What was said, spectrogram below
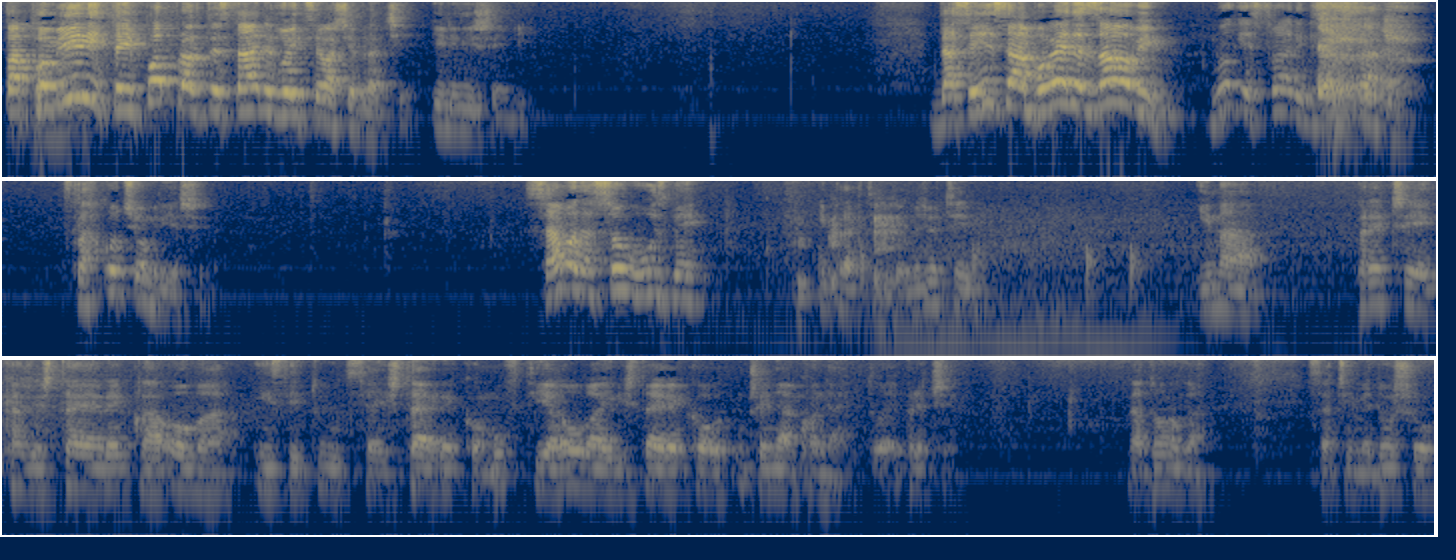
pa pomirite i popravite stanje dvojice vaše braće. Ili više njih da se insan povede za ovim, mnoge stvari bi se šta s lahkoćom riješile. Samo da se ovo uzme i praktike. Međutim, ima preče, kaže šta je rekla ova institucija i šta je rekao muftija ova ili šta je rekao učenjak onaj. To je preče. Nad onoga sa čim je došao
